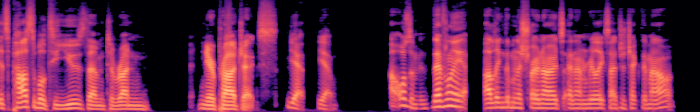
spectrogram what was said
it's possible to use them to run near projects. Yeah, yeah. Awesome. Definitely, I'll link them in the show notes, and I'm really excited to check them out.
